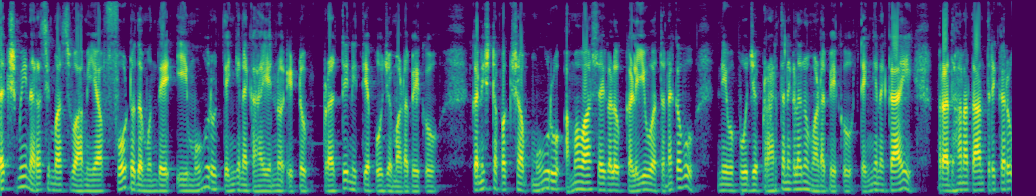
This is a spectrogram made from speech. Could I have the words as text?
ಲಕ್ಷ್ಮೀ ನರಸಿಂಹ ಸ್ವಾಮಿಯ ಫೋಟೋದ ಮುಂದೆ ಈ ಮೂರು ತೆಂಗಿನಕಾಯಿಯನ್ನು ಇಟ್ಟು ಪ್ರತಿನಿತ್ಯ ಪೂಜೆ ಮಾಡಬೇಕು. ಕನಿಷ್ಠ ಪಕ್ಷ ಮೂರು ಅಮಾವಾಸ್ಯೆಗಳು ಕಳೆಯುವ ತನಕವೂ ನೀವು ಪೂಜೆ ಪ್ರಾರ್ಥನೆಗಳನ್ನು ಮಾಡಬೇಕು. ತೆಂಗಿನಕಾಯಿ ಪ್ರಧಾನ ತಾಂತ್ರಿಕರು,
